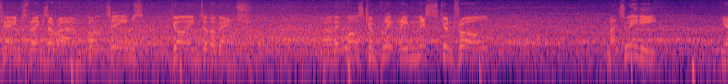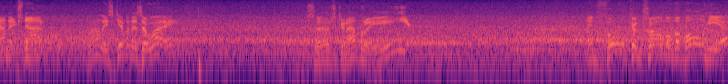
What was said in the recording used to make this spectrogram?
change things around. Both teams going to the bench. Well, it was completely miscontrolled. Matuidi. Pjanic now. Well, he's given us away. Serge Gnabry. In full control of the ball here.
